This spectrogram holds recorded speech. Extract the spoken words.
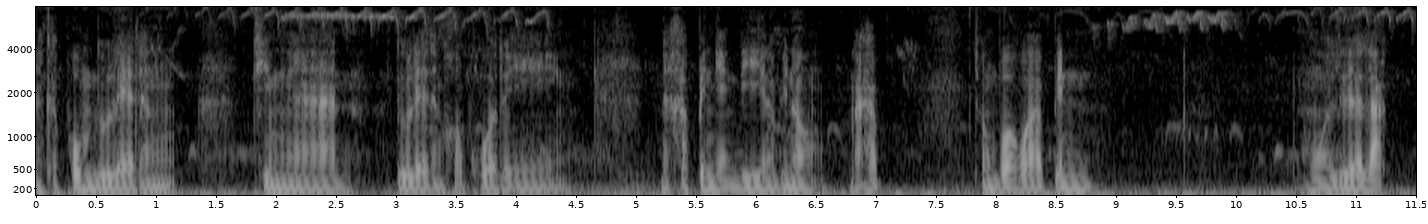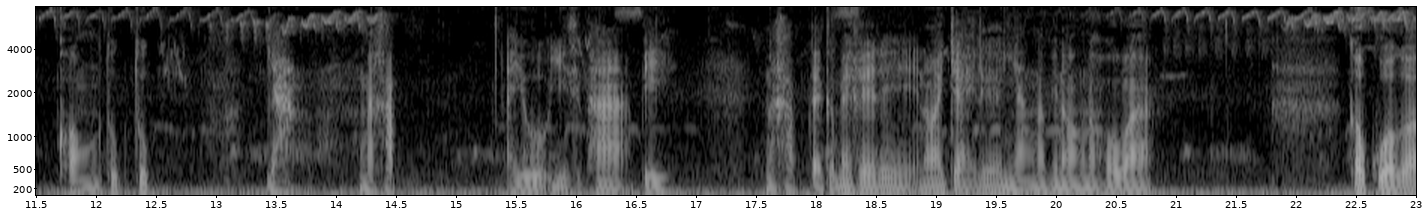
นะครับผมดูแลทั้งทีมงาน ดูแลทั้งครอบครัวตัวเองนะครับ เป็นอย่างดีนะพี่น้องนะครับต้องบอกว่าเป็นหัวเรือหลักของทุกๆอย่างนะครับ อายุ 25 ปีนะครับ แต่ก็ไม่เคยได้น้อยใจเรื่องอย่างนะพี่น้องเนาะเพราะว่า ครอบครัวก็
